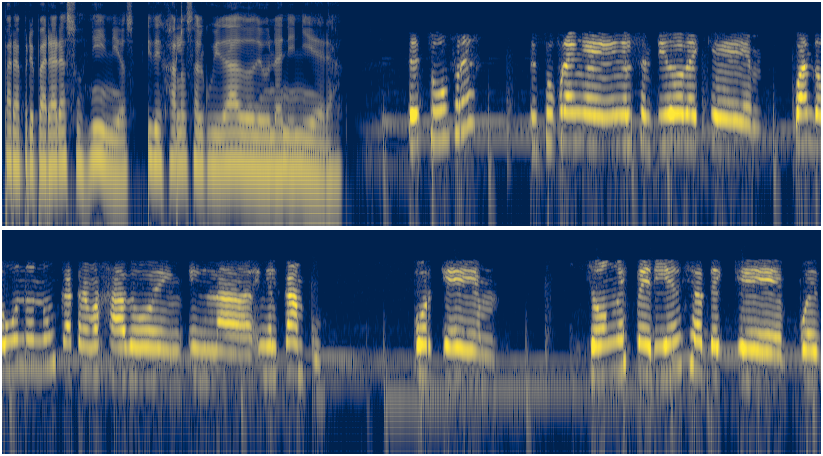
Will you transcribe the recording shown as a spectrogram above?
para preparar a sus niños y dejarlos al cuidado de una niñera. Se sufre, se sufre en el sentido de que cuando uno nunca ha trabajado en, en, la, en el campo, porque son experiencias de que pues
